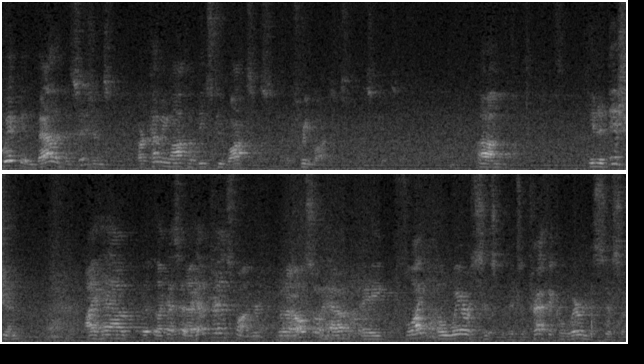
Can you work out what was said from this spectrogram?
quick and valid decisions are coming off of these two boxes, or three boxes in this case. Um, in addition, I have, like I said, I have a transponder, but I also have a flight aware system. It's a traffic awareness system.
